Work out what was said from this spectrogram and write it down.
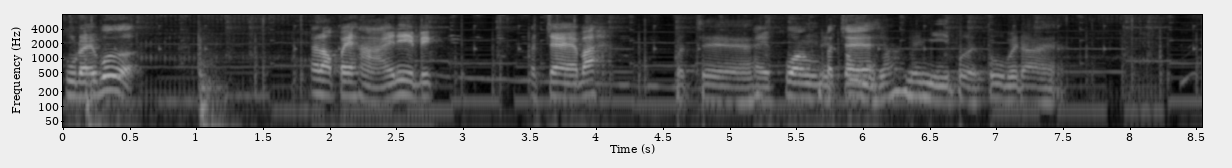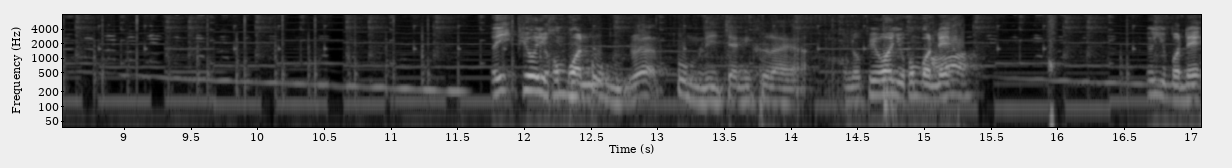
กูไดเวอร์ ให้เราไปหาไอ้นี่บิ๊กประแจปะประแจไขควงในประแจตู้ปะไม่มีเปิดตู้ไม่ได้เฮ้ยพี่ว่าอยู่ข้างบน ปุ่มด้วยปุ่มรีเจนคืออะไรอะ ไม่รู้พี่ว่าอยู่ข้างบนนี่อ๋อพี่ว่าอยู่บนนี้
